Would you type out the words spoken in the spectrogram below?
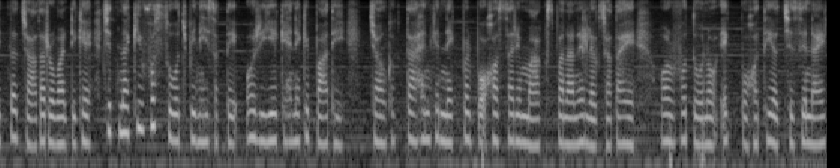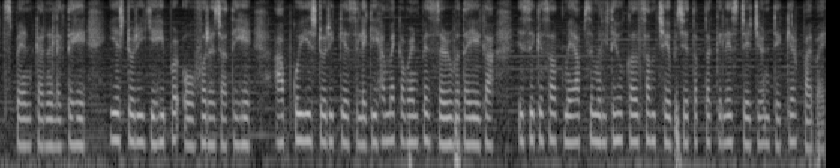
इतना ज़्यादा रोमांटिक है, जितना कि वो सोच भी नहीं सकते। और ये कहने के बाद ही चौंकुक ताहन के नेक पर बहुत सारे मार्क्स बनाने लग जाता है और वो दोनों एक बहुत ही अच्छे से नाइट स्पेंड करने लगते हैं। ये स्टोरी यहीं पर ओवर हो जाती है। आपको ये स्टोरी कैसे लगी हमें कमेंट पर ज़रूर बताइएगा। इसी के साथ मैं आपसे मिलती हूँ कल शाम छः बजे। तब तक के लिए stay take care bye bye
